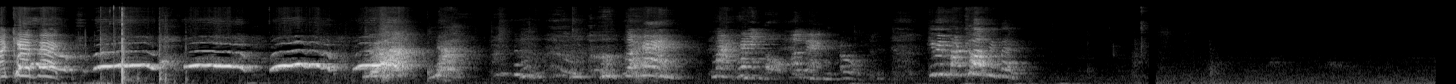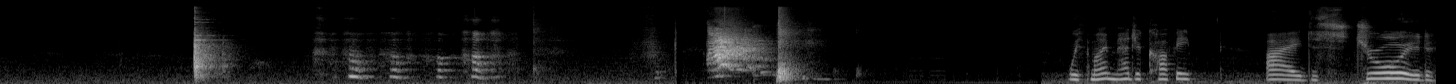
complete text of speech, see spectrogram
My coffee back! With my magic coffee, I destroyed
